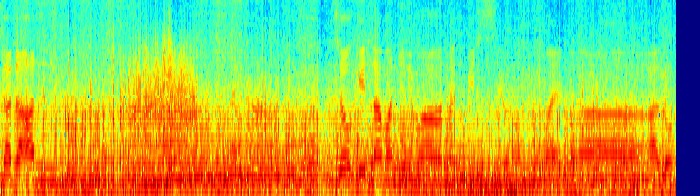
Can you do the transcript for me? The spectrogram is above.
dadaan. So, kita man yun yung mga katagpis yun, may mga alon.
